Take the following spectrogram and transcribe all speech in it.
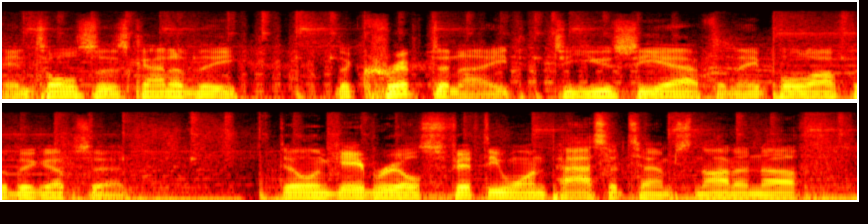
and Tulsa is kind of the the kryptonite to UCF, and they pull off the big upset. Dillon Gabriel's 51 pass attempts, not enough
